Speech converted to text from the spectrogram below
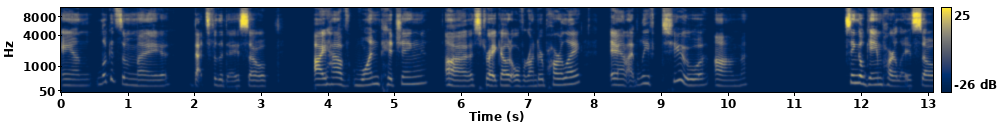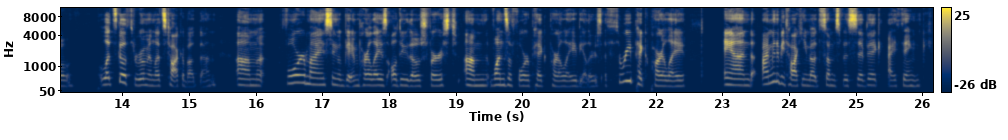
and look at some of my bets for the day. So I have one pitching uh strikeout over under parlay and I believe two um single game parlays. So let's go through them and let's talk about them. Um for my single game parlays, I'll do those first. Um one's a four pick parlay, the other's a three pick parlay. And I'm going to be talking about some specific, I think,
